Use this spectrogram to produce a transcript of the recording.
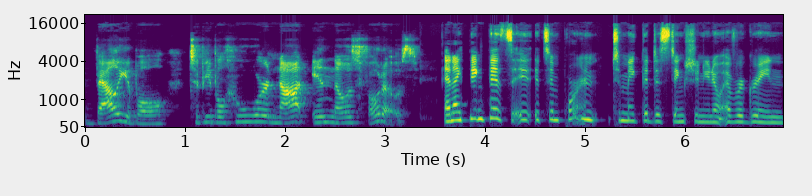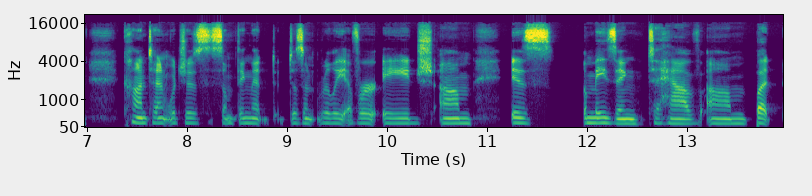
valuable to people who were not in those photos. And I think that's it's important to make the distinction. You know, evergreen content, which is something that doesn't really ever age, um, is amazing to have. Um, but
